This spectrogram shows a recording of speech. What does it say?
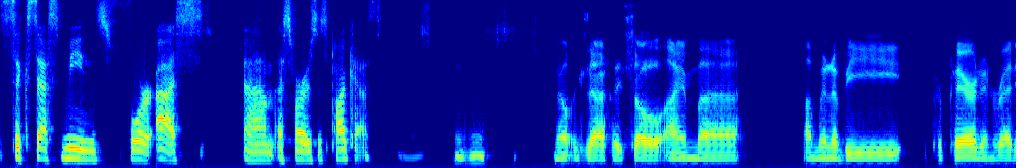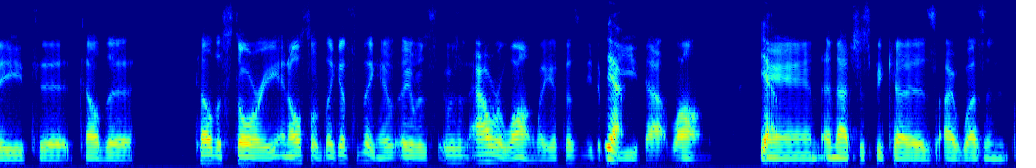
success means for us um, as far as this podcast. Mm-hmm. no exactly. So i'm uh I'm going to be prepared and ready to tell the tell the story and also like that's the thing it, it was it was an hour long like it doesn't need to yeah. be that long. Yeah. And and that's just because i wasn't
